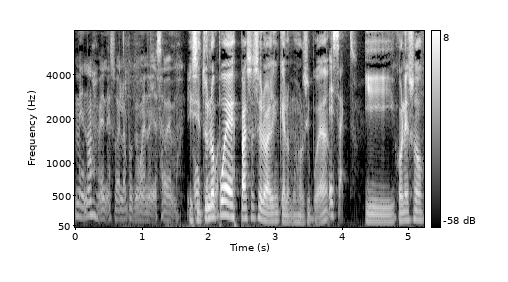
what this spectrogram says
menos Venezuela, porque bueno, ya sabemos. Y O si tú no puedes, pásaselo a alguien que a lo mejor sí pueda. Exacto. Y con eso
